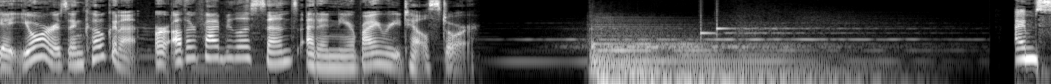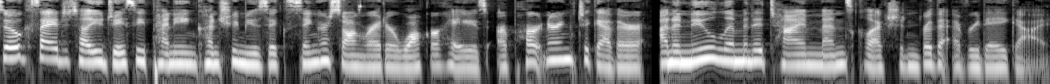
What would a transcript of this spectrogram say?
Get yours in coconut or other fabulous scents at a nearby retail store. I'm so excited to tell you JC Penney and country music singer-songwriter Walker Hayes are partnering together on a new limited time men's collection for the everyday guy.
